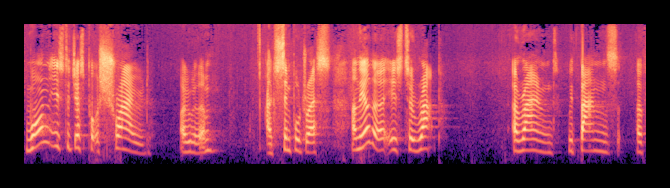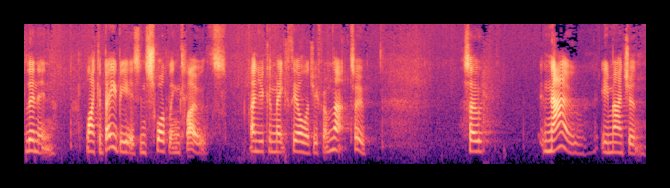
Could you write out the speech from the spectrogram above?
One is to just put a shroud over them, a simple dress, and the other is to wrap around with bands of linen, like a baby is in swaddling clothes. And you can make theology from that too. So now imagine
